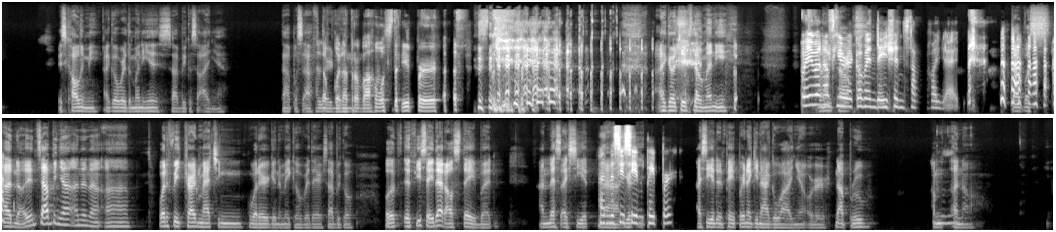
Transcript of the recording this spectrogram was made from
is calling me. I go where the money is. Sabi ko sa kanya. Tapos after Alam ko na trabaho mo, stripper. I go chase the money. May mga Money few talks. recommendations ako dyan. Tapos, ano, yun, sabi niya, ano na, uh, what if we tried matching what are you gonna make over there? Sabi ko, well, if, if you say that, I'll stay, but unless I see it na Unless you see you're- in paper. I see it in paper na ginagawa niya or na-approve, I'm, Mhm. ano,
